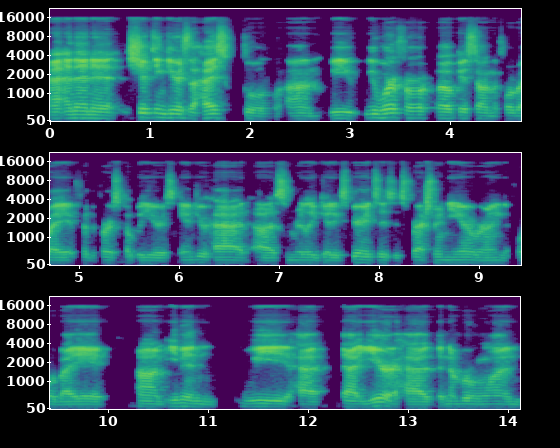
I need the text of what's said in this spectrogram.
and then it, shifting gears to high school, um, we we were for, focused on the four by eight for the first couple years. Andrew had uh, some really good experiences his freshman year running the four by eight. Um, even we had that year had the number one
